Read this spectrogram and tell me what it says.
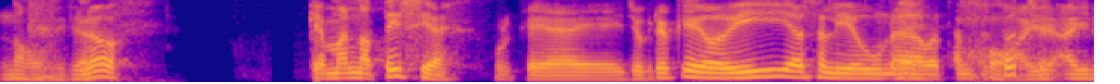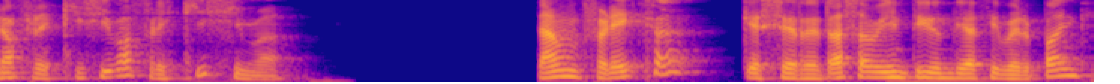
No es oficial. No. ¿Qué más noticias? Porque eh, yo creo que hoy ha salido una Hombre, bastante Ojo, hay, hay una fresquísima, fresquísima. Tan fresca que se retrasa 21 días Cyberpunk.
